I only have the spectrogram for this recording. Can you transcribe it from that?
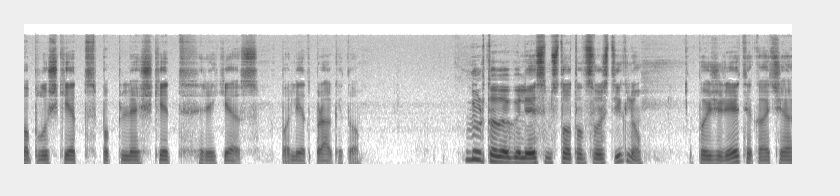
papluškėt, papleškėt reikės, paliet prakaito. Nu ir tada galėsim stot ant svarstyklių, pažiūrėti, ką čia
